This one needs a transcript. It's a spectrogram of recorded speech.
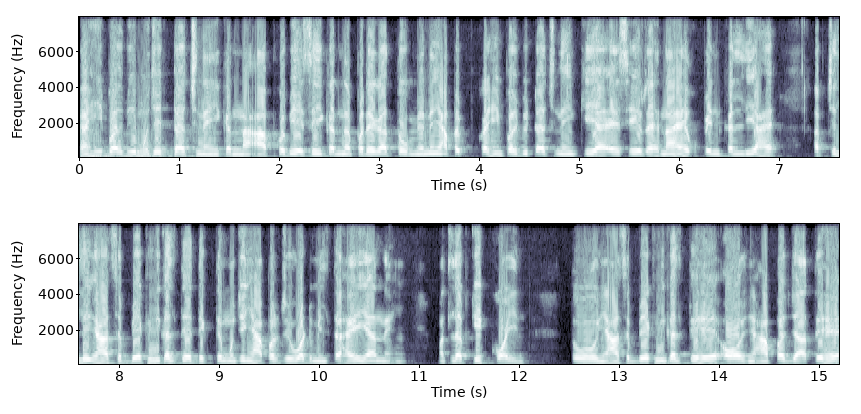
कहीं पर भी मुझे टच नहीं करना। आपको भी ऐसे ही करना पड़ेगा। तो मैंने यहाँ पर कहीं पर भी टच नहीं किया, ऐसे ही रहना है ओपन कर लिया है। अब चलिए, यहाँ से बैक निकलते हैं, देखते मुझे यहाँ पर रिवॉर्ड मिलता है या नहीं। मतलब कि कॉइन तो यहाँ से बैक निकलते हैं और यहाँ पर जाते हैं।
